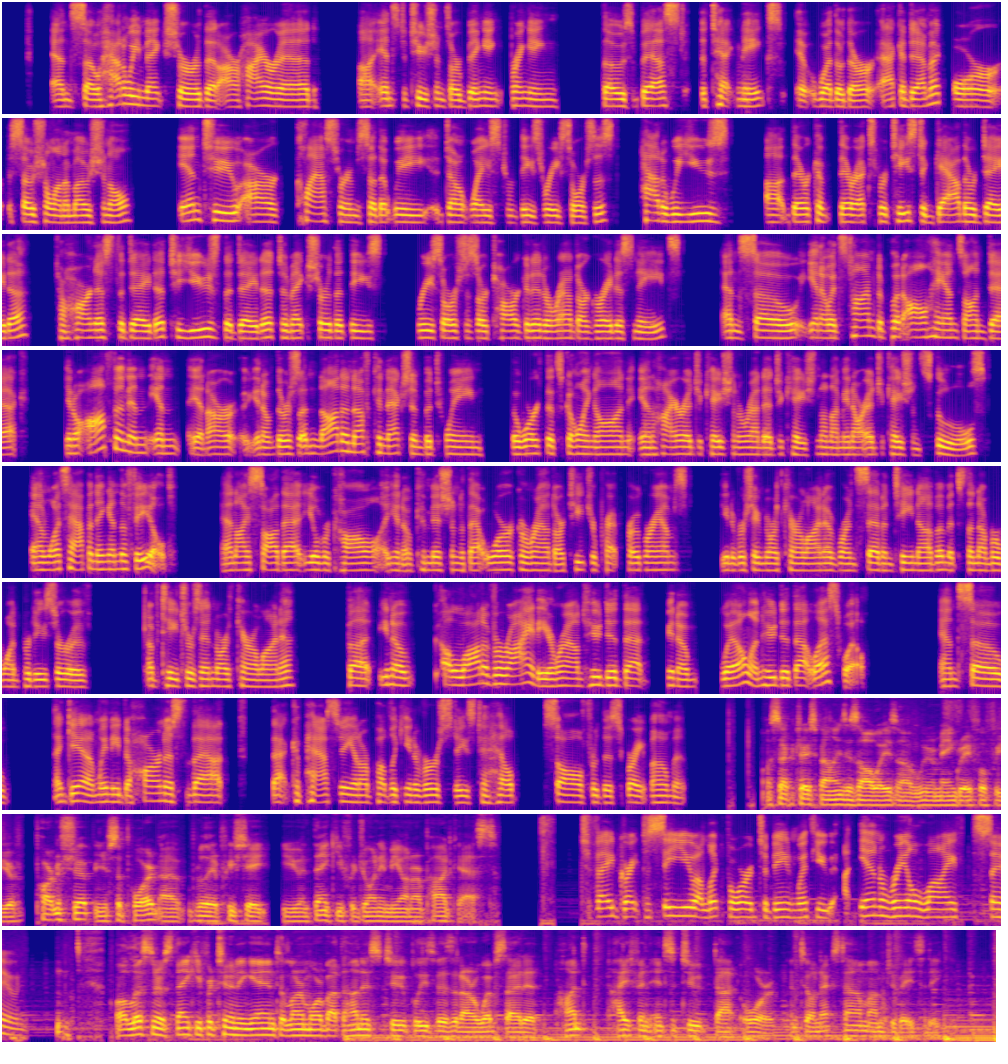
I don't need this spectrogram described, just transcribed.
And so, how do we make sure that our higher ed uh, institutions are bringing, bringing those best techniques, eh, whether they're academic or social and emotional, into our classrooms so that we don't waste these resources? How do we use uh, their, their expertise to gather data, to harness the data, to use the data to make sure that these resources are targeted around our greatest needs? And so, you know, it's time to put all hands on deck. You know, often in in in our, you know, there's a, not enough connection between the work that's going on in higher education around education, and I mean our education schools, and what's happening in the field. And I saw that you'll recall, you know, commissioned that work around our teacher prep programs. University of North Carolina runs 17 of them. It's the number one producer of of teachers in North Carolina. But, you know, a lot of variety around who did that, you know, well and who did that less well. And so again, we need to harness that that capacity in our public universities to help solve for this great moment. Well, Secretary Spellings, as always, uh, we remain grateful for your partnership and your support. I really appreciate you and thank you for joining me on our podcast. Javaid, great to see you. I look forward to being with you in real life soon. Well, listeners, thank you for tuning in. To learn more about the Hunt Institute, please visit our website at hunt-institute.org. Until next time, I'm Javaid Siddiqi.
